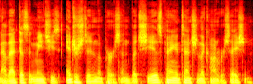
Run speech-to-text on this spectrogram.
Now, that doesn't mean she's interested in the person, but she is paying attention to the conversation.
